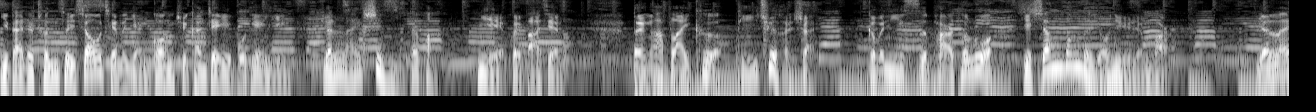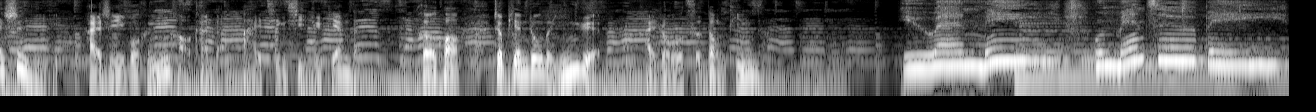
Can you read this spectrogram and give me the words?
你带着纯粹消遣的眼光去看这一部电影，原来是你的话，你也会发现，本·阿弗莱克的确很帅，格温妮斯·帕尔特洛也相当的有女人味儿。原来是你，还是一部很好看的爱情喜剧片的。何况这片中的音乐还如此动听呢。You and me were meant to be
